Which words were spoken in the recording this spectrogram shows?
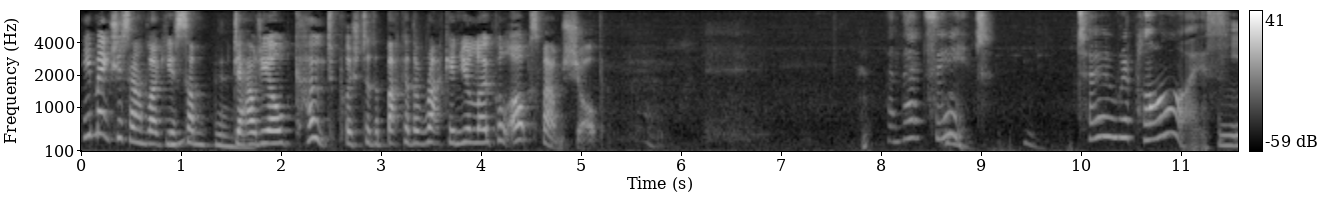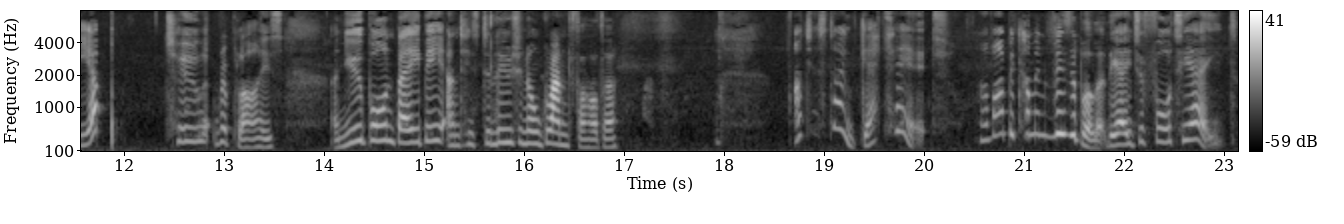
He makes you sound like you're some mm, dowdy old coat pushed to the back of the rack in your local Oxfam shop. and that's it. Two replies. Yep. Two replies a newborn baby and his delusional grandfather. I just don't get it. Have I become invisible at the age of 48?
